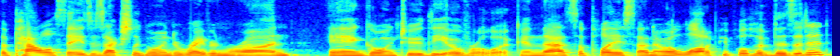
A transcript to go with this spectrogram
the Palisades is actually going to Raven Run and going to the Overlook. And that's a place I know a lot of people have visited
